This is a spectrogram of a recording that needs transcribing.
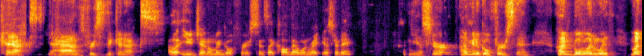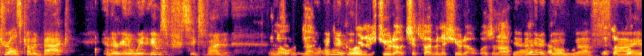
Canucks. The Habs versus the Canucks. I'll let you gentlemen go first since I called that one right yesterday. Yes, sir. I'm going to go first then. I'm going with Montreal's coming back and they're going to win. It was 6 5. In overtime. I'm going to go. in a shootout, six five in a shootout, was it not? Yeah, I'm going to go uh, That's a flip five, a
